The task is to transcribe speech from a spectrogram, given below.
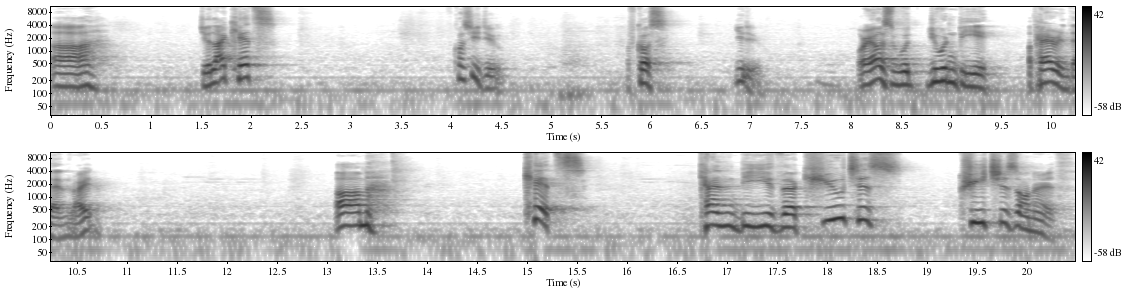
Uh, do you like kids? Of course you do. Of course you do. Or else would, you wouldn't be a parent then, right? Um, kids can be the cutest creatures on earth,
